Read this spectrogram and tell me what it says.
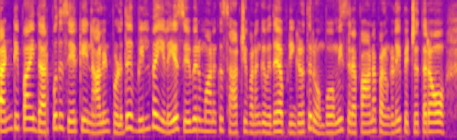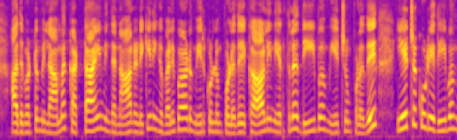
கண்டிப்பாக இந்த அற்புத சேர்க்கை நாளின் பொழுது வில்வ இலையை சிவபெருமானுக்கு சாட்சி வணங்குவது அப்படிங்கிறது ரொம்பவுமே சிறப்பான பலன்களை பெற்றுத்தரும். அது மட்டும் இல்லாமல் கட்டாயம் இந்த நாளன்னைக்கு நீங்கள் வழிபாடு மேற்கொள்ளும் பொழுது காலை நேரத்தில் தீபம் ஏற்றும் பொழுது ஏற்றக்கூடிய தீபம்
